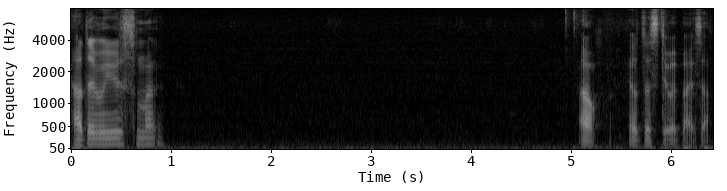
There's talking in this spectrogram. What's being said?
how did we use some? Oh, it'll just do it by itself.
